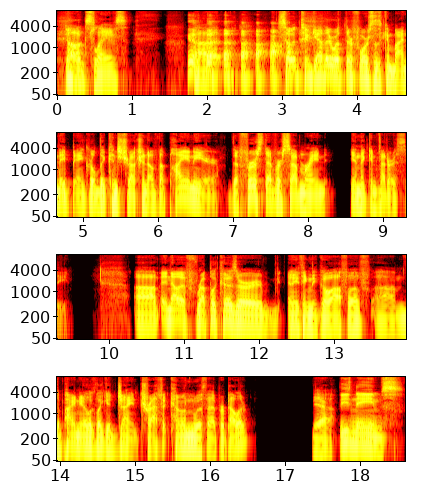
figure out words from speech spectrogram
dog slaves. Uh, so together with their forces combined, they bankrolled the construction of the Pioneer, the first ever submarine in the Confederacy. Um, and now, if replicas are anything to go off of, um, the Pioneer looked like a giant traffic cone with a propeller. Yeah, These names.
